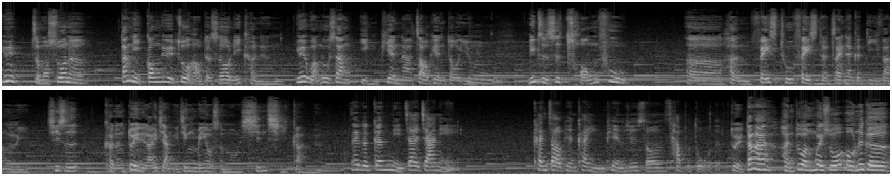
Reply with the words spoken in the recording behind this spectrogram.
因为怎么说呢？当你攻略做好的时候，你可能因为网络上影片啊、照片都有，嗯、你只是重复，呃，很 face to face 的在那个地方而已。其实可能对你来讲已经没有什么新奇感了。嗯、那个跟你在家里看照片、看影片有些时候是差不多的。对，当然很多人会说，哦，那个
